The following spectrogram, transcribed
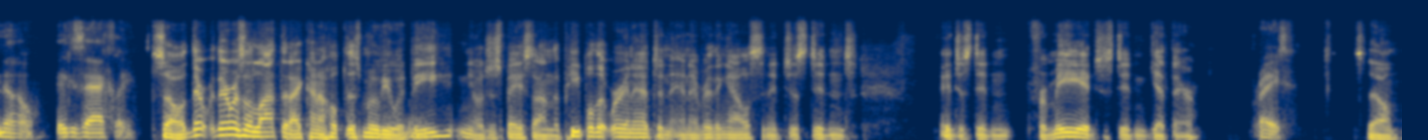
no exactly So there there was a lot that I kind of hoped this movie would be, you know, just based on the people that were in it and, and everything else, and it just didn't. It just didn't for me. It just didn't get there. right So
